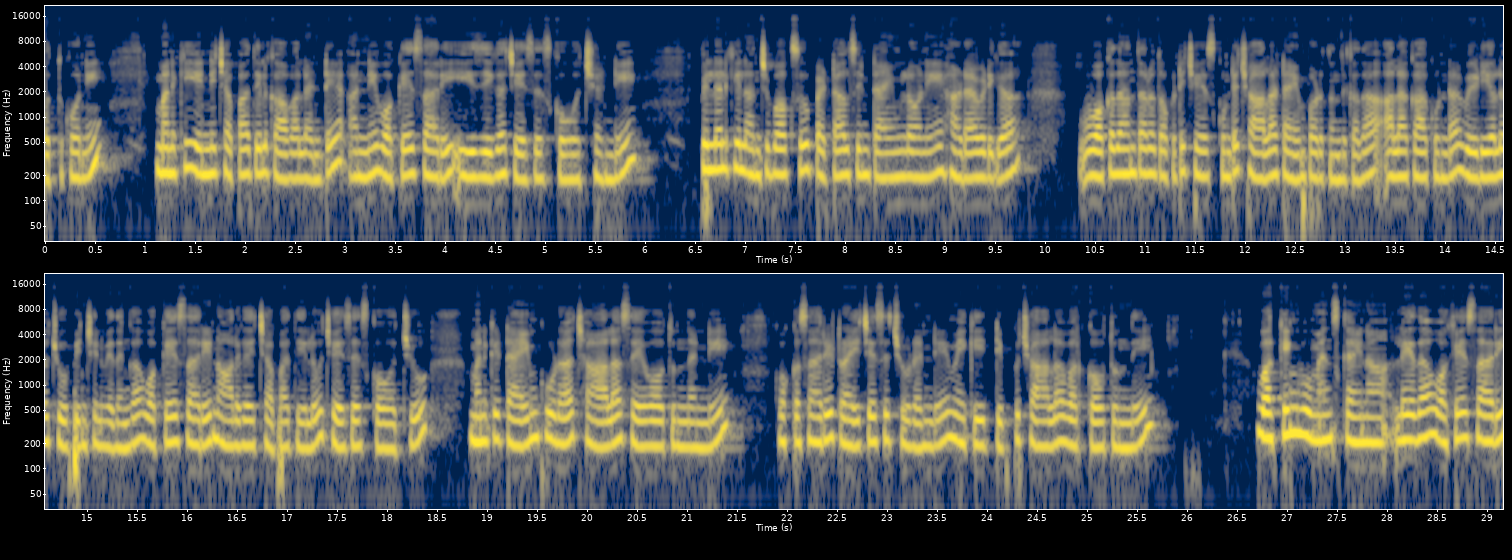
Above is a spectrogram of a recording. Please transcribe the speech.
ఒత్తుకొని మనకి ఎన్ని చపాతీలు కావాలంటే అన్నీ ఒకేసారి ఈజీగా చేసేసుకోవచ్చండి. పిల్లలకి లంచ్ బాక్స్ పెట్టాల్సిన టైంలోని హడావిడిగా ఒకదాని తర్వాత ఒకటి చేసుకుంటే చాలా టైం పడుతుంది కదా. అలా కాకుండా వీడియోలో చూపించిన విధంగా ఒకేసారి నాలుగైదు చపాతీలు చేసేసుకోవచ్చు. మనకి టైం కూడా చాలా సేవ్ అవుతుందండి. ఒక్కసారి ట్రై చేసి చూడండి. మీకు ఈ టిప్ చాలా వర్క్ అవుతుంది. వర్కింగ్ ఉమెన్స్కైనా లేదా ఒకేసారి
